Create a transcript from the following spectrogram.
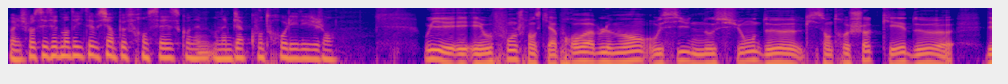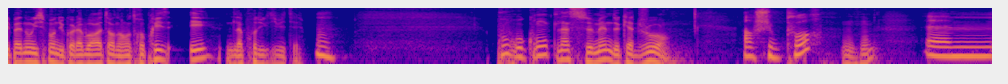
voilà, je pense que c'est cette mentalité aussi un peu française qu'on aime, on aime bien contrôler les gens. Oui, et, et au fond, je pense qu'il y a probablement aussi une notion de qui s'entrechoque, qui est de euh, d'épanouissement du collaborateur dans l'entreprise et de la productivité. Mm. Pour ou contre la semaine de 4 jours? Alors, je suis pour. Mhm. Euh,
